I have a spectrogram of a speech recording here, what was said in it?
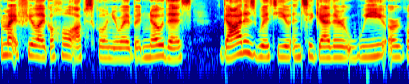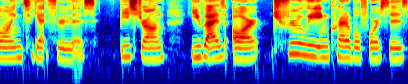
it might feel like a whole obstacle in your way, but know this God is with you, and together we are going to get through this. Be strong. You guys are truly incredible forces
